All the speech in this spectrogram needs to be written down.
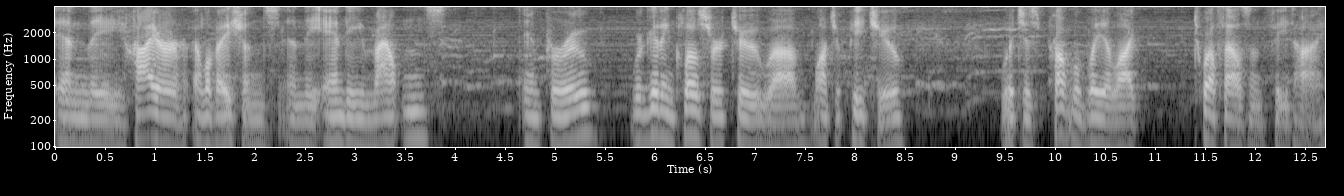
in the higher elevations in the Andes Mountains in Peru. We're getting closer to uh, Machu Picchu, which is probably like 12,000 feet high.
